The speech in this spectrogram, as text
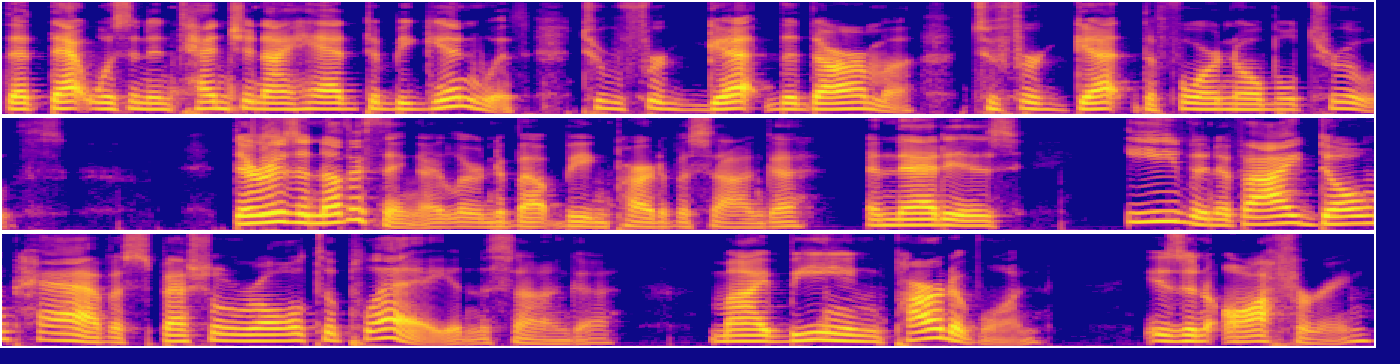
that that was an intention i had to begin with to forget the dharma to forget the four noble truths. There is another thing i learned about being part of a sangha and that is even if I don't have a special role to play in the Sangha, my being part of one is an offering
